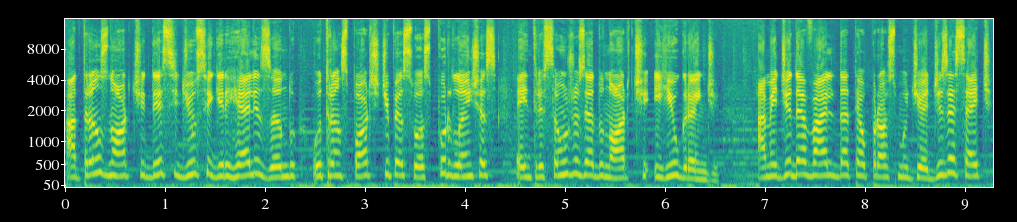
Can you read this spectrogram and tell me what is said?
a Transnorte decidiu seguir realizando o transporte de pessoas por lanchas entre São José do Norte e Rio Grande. A medida é válida até o próximo dia 17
